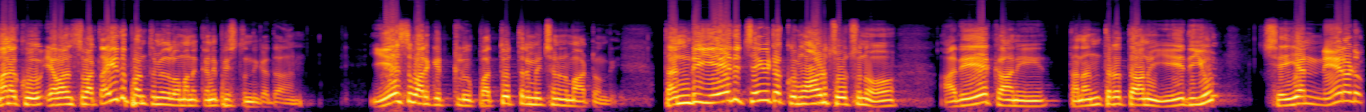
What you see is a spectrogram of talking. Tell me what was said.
మనకు యవన్స్ వార్త ఐదు పంతొమ్మిదిలో మనకు కనిపిస్తుంది కదా. యేసు వారికి ఇట్లు పత్తుత్తరం ఇచ్చిన మాట ఉంది. తండ్రి ఏది చేయుట కుమారుడు చూచునో అదే కాని తనంతట తాను ఏదియు చేయనేరడు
